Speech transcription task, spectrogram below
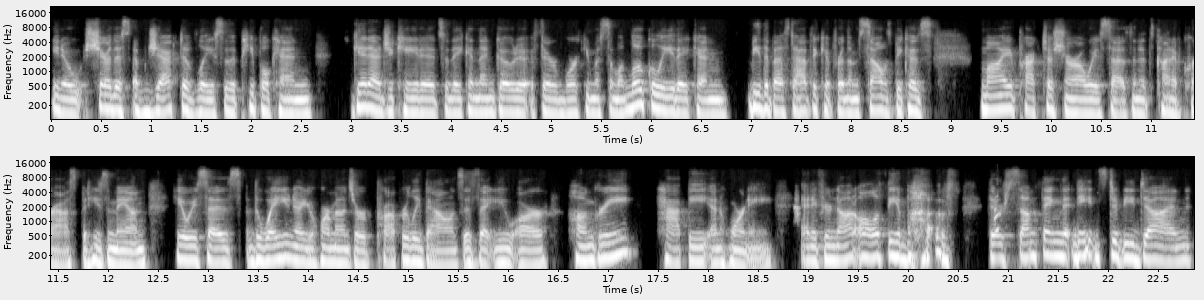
you know, share this objectively so that people can get educated so they can then go to if they're working with someone locally, they can be the best advocate for themselves because my practitioner always says, and it's kind of crass, but he's a man. He always says, the way you know your hormones are properly balanced is that you are hungry, happy, and horny. And if you're not all of the above, there's something that needs to be done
